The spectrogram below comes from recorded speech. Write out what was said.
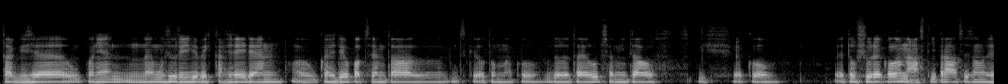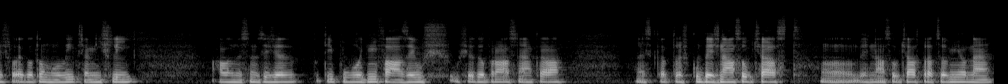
Takže úplně nemůžu říct, že bych každý den u každého pacienta vždycky o tom jako do detailu přemítal. Spíš jako je to všude kolem nás, té práci, samozřejmě člověk o tom mluví, přemýšlí, ale myslím si, že po té původní fázi už, už je to pro nás nějaká dneska trošku běžná součást, běžná součást pracovního dne.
